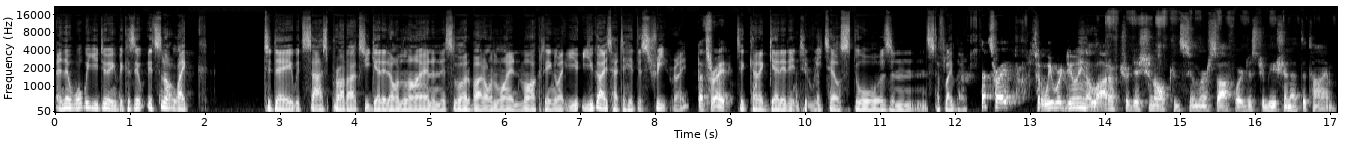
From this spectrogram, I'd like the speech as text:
And then what were you doing? Because it, it's not like today with SaaS products, you get it online and it's a lot about online marketing. Like you, you guys had to hit the street, right? That's right. To kind of get it into retail stores and stuff like that. That's right. So we were doing a lot of traditional consumer software distribution at the time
